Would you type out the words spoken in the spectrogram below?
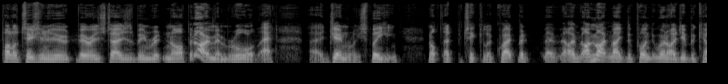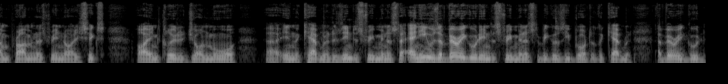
politician who at various stages has been written off. But I remember all of that, uh, generally speaking. Not that particular quote, but uh, I, I might make the point that when I did become Prime Minister in 96, I included John Moore uh, in the cabinet as industry minister, and he was a very good industry minister because he brought to the cabinet a very good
